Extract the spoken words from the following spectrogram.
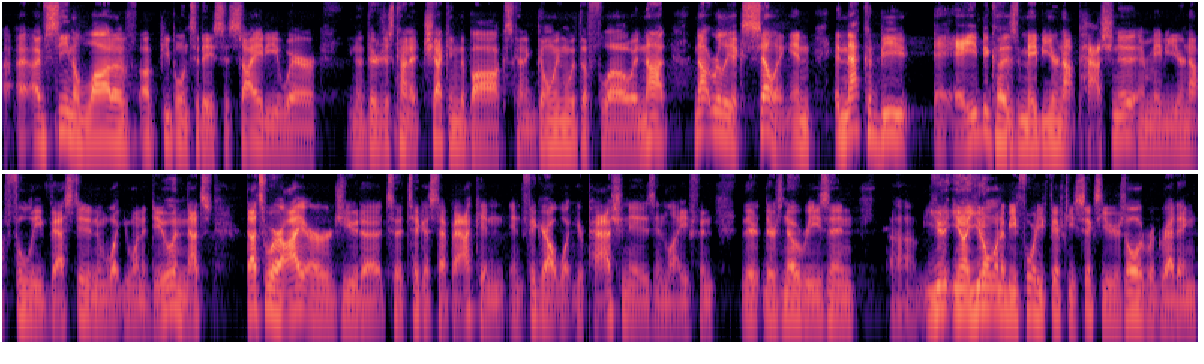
I, I've seen a lot of of people in today's society where you know they're just kind of checking the box kind of going with the flow and not not really excelling. And and that could be A, because maybe you're not passionate and maybe you're not fully vested in what you want to do. And that's that's where i urge you to to take a step back and and figure out what your passion is in life and there, there's no reason um, you you know you don't want to be 40 50 60 years old regretting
